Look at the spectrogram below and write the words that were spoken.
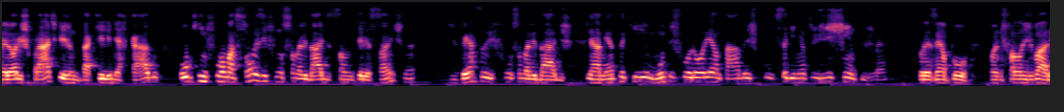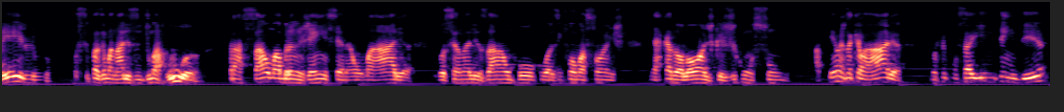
melhores práticas daquele mercado ou que informações e funcionalidades são interessantes, né? Diversas funcionalidades, ferramenta que muitas foram orientadas por segmentos distintos, né? Por exemplo, quando a gente fala de varejo, você fazer uma análise de uma rua, traçar uma abrangência, né, uma área, você analisar um pouco as informações mercadológicas de consumo apenas daquela área, você consegue entender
